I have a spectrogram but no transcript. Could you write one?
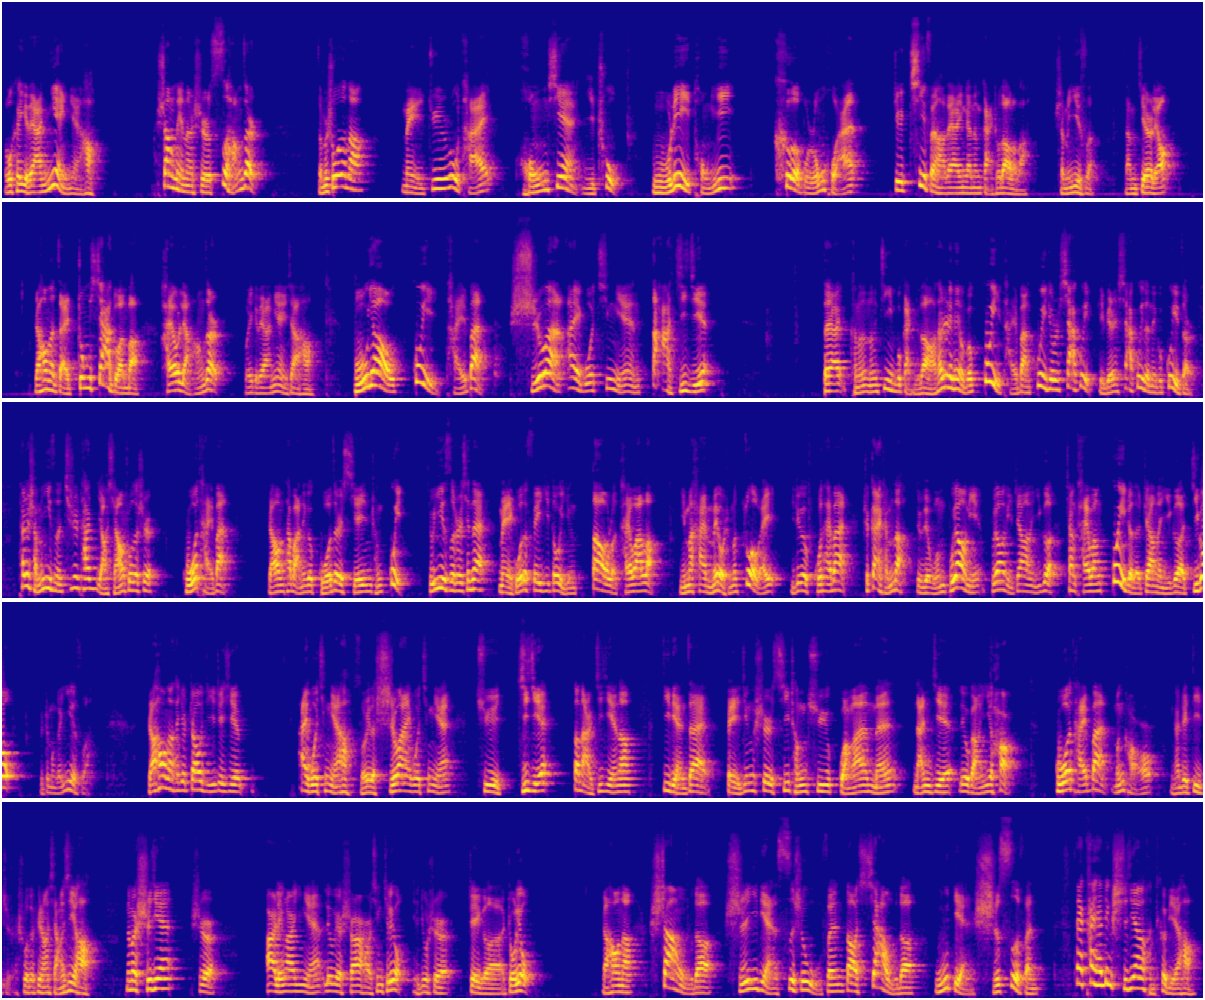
我可以给大家念一念哈。上面呢是四行字儿，怎么说的呢？美军入台，红线已触，武力统一，刻不容缓。这个气氛啊，大家应该能感受到了吧？什么意思？咱们接着聊。然后呢，在中下端吧。还有两行字儿，我也给大家念一下哈：不要跪台办，十万爱国青年大集结。大家可能能进一步感觉到啊，它这里面有个跪台办，跪就是下跪，给别人下跪的那个跪字儿，它是什么意思呢？其实它要想要说的是国台办，然后他把那个国字谐音成跪，就意思是现在美国的飞机都已经到了台湾了，你们还没有什么作为，你这个国台办。是干什么的，对不对？我们不要你，不要你这样一个像台湾跪着的这样的一个机构，就这么个意思。然后呢，他就召集这些爱国青年啊，所谓的十万爱国青年去集结，到哪儿集结呢？地点在北京市西城区广安门南街六岗一号国台办门口。你看这地址说的非常详细哈。那么时间是。二零二一年六月十二号星期六，也就是这个周六，然后呢，上午的十一点四十五分到下午的五点十四分，大家看一下这个时间很特别哈。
